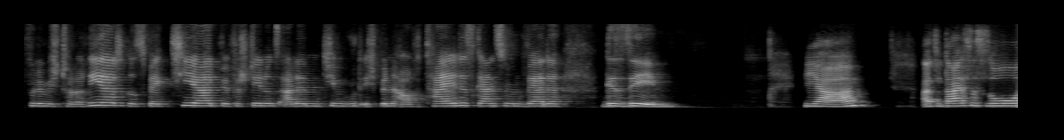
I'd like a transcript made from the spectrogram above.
fühle mich toleriert, respektiert, wir verstehen uns alle im Team gut, ich bin auch Teil des Ganzen und werde gesehen? Ja, also da ist es so,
